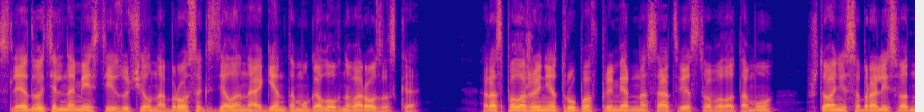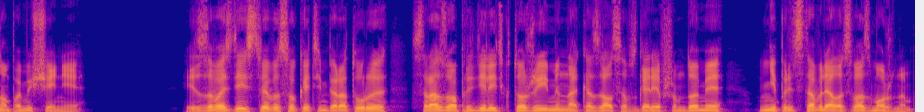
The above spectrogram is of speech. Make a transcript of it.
Следователь на месте изучил набросок, сделанный агентом уголовного розыска. Расположение трупов примерно соответствовало тому, что они собрались в одном помещении. Из-за воздействия высокой температуры сразу определить, кто же именно оказался в сгоревшем доме, не представлялось возможным.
